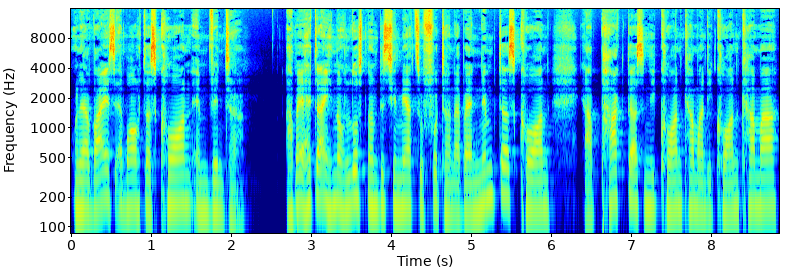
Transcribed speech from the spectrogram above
Und er weiß, er braucht das Korn im Winter. Aber er hätte eigentlich noch Lust, noch ein bisschen mehr zu futtern. Aber er nimmt das Korn, er packt das in die Kornkammer. Die Kornkammer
